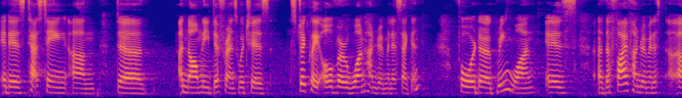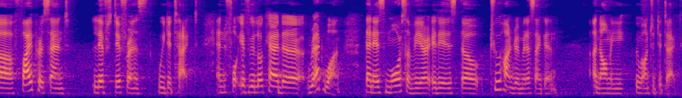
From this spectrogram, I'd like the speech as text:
it is testing um, the anomaly difference, which is strictly over 100 millisecond. For the green one, it is uh, the 500 millis, uh, 5% lift difference we detect. And for, if you look at the red one, then it's more severe. It is the 200 millisecond anomaly we want to detect.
